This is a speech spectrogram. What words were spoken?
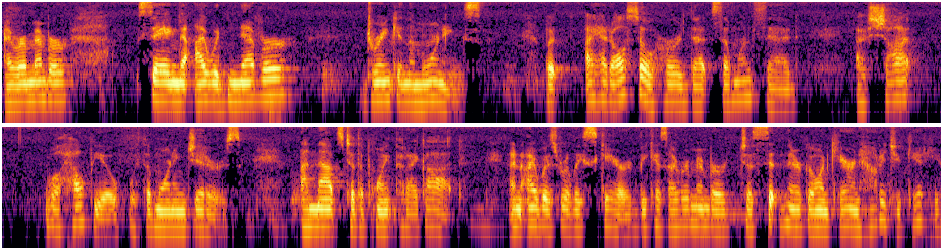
I remember saying that I would never drink in the mornings. But I had also heard that someone said a shot will help you with the morning jitters. And that's to the point that I got. And I was really scared because I remember just sitting there going, Karen, how did you get here?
